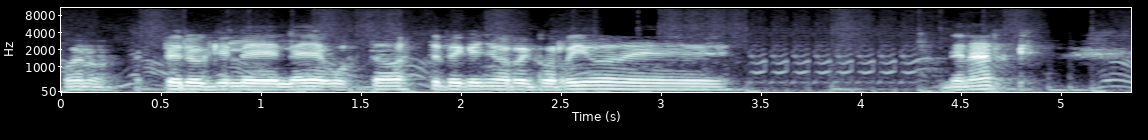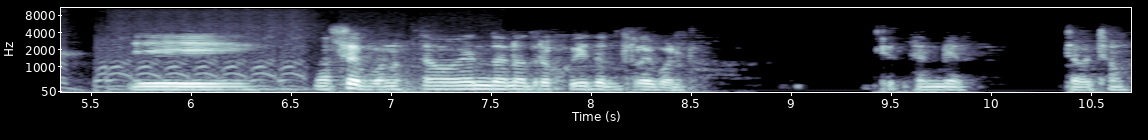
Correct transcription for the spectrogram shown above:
Bueno, espero que le, haya gustado este pequeño recorrido de, de Narc. Y no sé, pues nos estamos viendo en otro jueguito del recuerdo. Que estén bien. Chao, chao.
